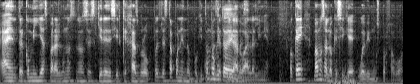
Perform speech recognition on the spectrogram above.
ah, entre comillas, para algunos. Entonces quiere decir que Hasbro pues le está poniendo un poquito Un más poquito de cuidado a la línea. Ok, vamos a lo que sigue. Webimus, por favor.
